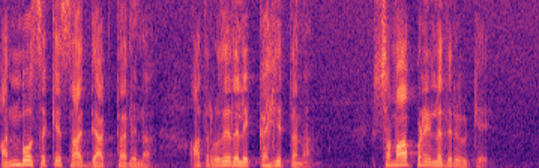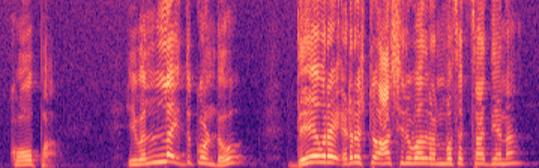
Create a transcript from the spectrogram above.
ಅನುಭವಿಸೋಕ್ಕೆ ಸಾಧ್ಯ ಆಗ್ತಾ ಇರಲಿಲ್ಲ. ಆತ ಹೃದಯದಲ್ಲಿ ಕಹಿತನ, ಕ್ಷಮಾಪಣೆ ಇಲ್ಲದಿರುವಿಕೆ, ಕೋಪ, ಇವೆಲ್ಲ ಇದ್ದುಕೊಂಡು ದೇವರ ಎರಡರಷ್ಟು ಆಶೀರ್ವಾದ ಅನುಭವಿಸೋಕ್ಕೆ ಸಾಧ್ಯನಾ?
